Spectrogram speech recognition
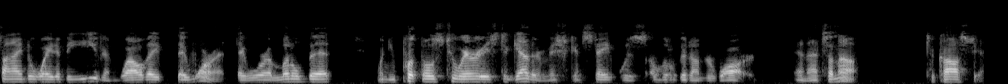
find a way to be even. Well, they they weren't. They were a little bit. When you put those two areas together, Michigan State was a little bit underwater, and that's enough to cost you.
